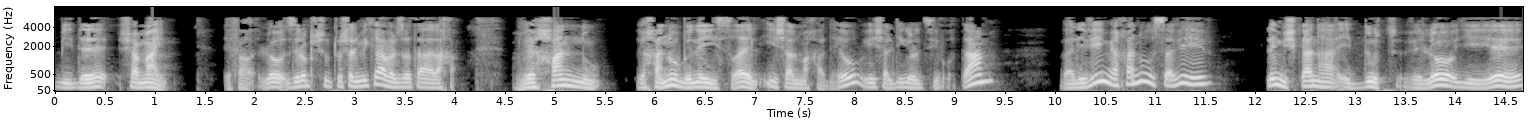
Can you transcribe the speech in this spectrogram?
בידי שמיים. לא, זה לא פשוטו של מקרא, אבל זאת ההלכה. וחנו, וחנו בני ישראל איש על מחנהו, ואיש על דגל צבאותם, והלווים יחנו סביב למשכן העדות, ולא יהיה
